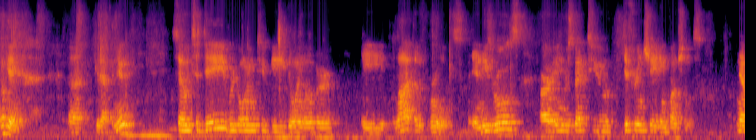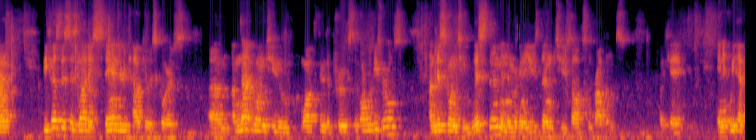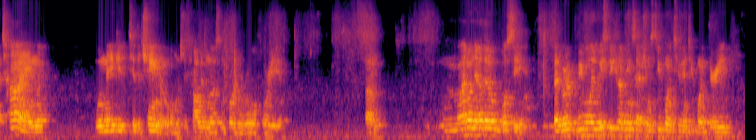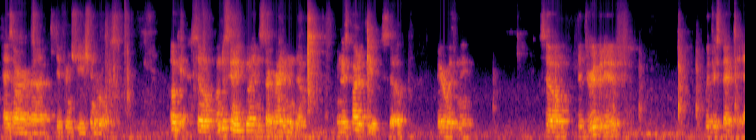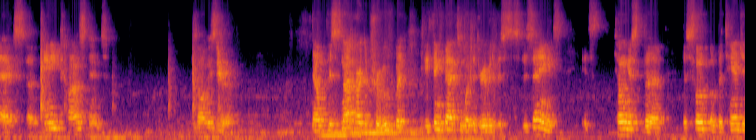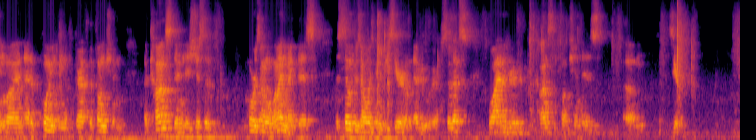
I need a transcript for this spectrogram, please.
Okay, uh, good afternoon. So today we're going to be going over a lot of rules. And these rules are in respect to differentiating functions. Now, because this is not a standard calculus course, um, I'm not going to walk through the proofs of all of these rules. I'm just going to list them and then we're going to use them to solve some problems. Okay, and if we have time, we'll make it to the chain rule, which is probably the most important rule for you. Um, I don't know though, we'll see. But we will at least be covering sections 2.2 and 2.3 as our uh, differentiation rules. Okay, so I'm just going to go ahead and start writing them down. And there's quite a few, so bear with me. So the derivative with respect to x of any constant is always zero. Now, this is not hard to prove, but if you think back to what the derivative is, is saying, it's, it's telling us the, the slope of the tangent line at a point in the graph of the function. A constant is just a horizontal line like this. The slope is always going to be zero everywhere. So that's why the derivative of a constant function is um, zero.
